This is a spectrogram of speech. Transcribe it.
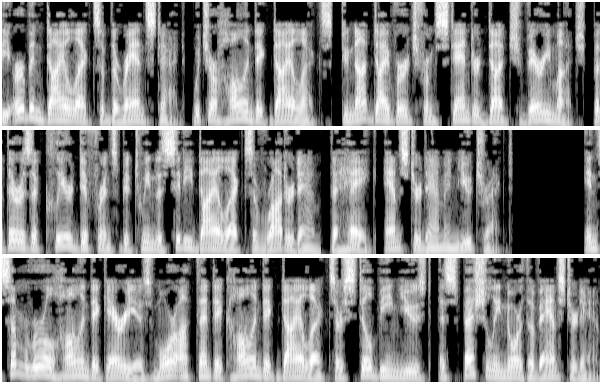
The urban dialects of the Randstad, which are Hollandic dialects, do not diverge from Standard Dutch very much, but there is a clear difference between the city dialects of Rotterdam, The Hague, Amsterdam and Utrecht. In some rural Hollandic areas more authentic Hollandic dialects are still being used, especially north of Amsterdam.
